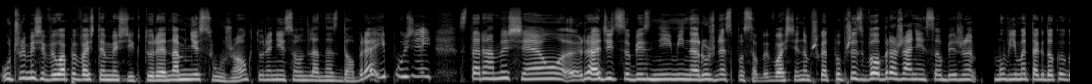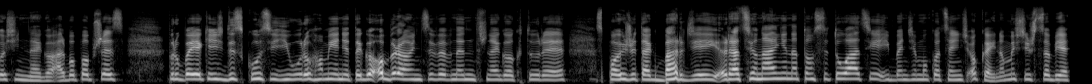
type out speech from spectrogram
uczymy się wyłapywać te myśli, które nam nie służą, które nie są dla nas dobre i później staramy się radzić sobie z nimi na różne sposoby. Właśnie na przykład poprzez wyobrażanie sobie, że mówimy tak do kogoś innego, albo poprzez próbę jakiejś dyskusji i uruchomienie tego obrońcy wewnętrznego, który spojrzy tak bardziej racjonalnie na tą sytuację i będzie mógł ocenić, ok, no myślisz sobie,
